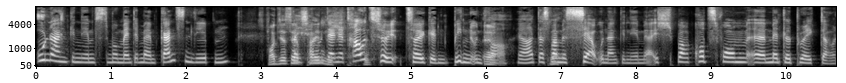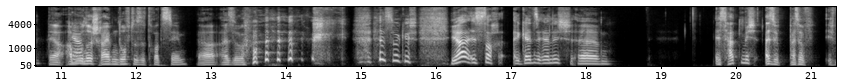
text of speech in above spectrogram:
unangenehmste Moment in meinem ganzen Leben, es war dir sehr weil ich peinlich. deine Trauzeugin bin und Ja. war. Ja, das war Ja. mir sehr unangenehm. Ja, ich war kurz vorm äh, Mental Breakdown. Ja, aber Ja. unterschreiben durfte sie trotzdem. Ja, also. ist wirklich. Ja, ist doch, äh, ganz ehrlich, ähm, es hat mich, also, pass auf, ich,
